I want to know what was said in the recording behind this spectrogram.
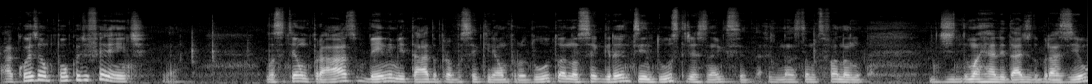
a coisa é um pouco diferente. Né? Você tem um prazo bem limitado para você criar um produto, a não ser grandes indústrias, né, que se, nós estamos falando de, de uma realidade do Brasil,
